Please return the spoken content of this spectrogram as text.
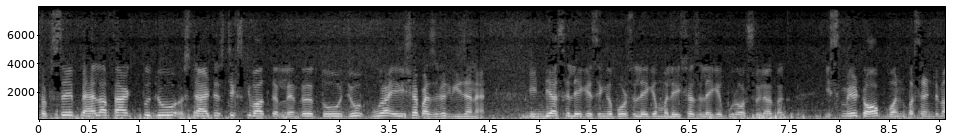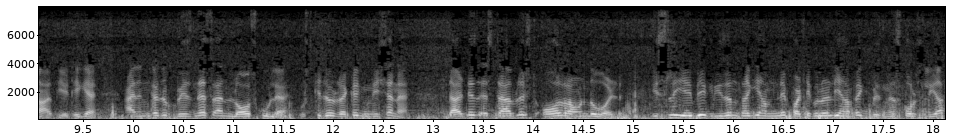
सबसे पहला फैक्ट तो जो स्टैटिस्टिक्स की बात कर लेते हैं तो जो पूरा एशिया पैसिफिक रीजन है इंडिया से लेके सिंगापुर से लेके मलेशिया से लेके पूरा ऑस्ट्रेलिया तक, इसमें टॉप वन परसेंट में आती है, ठीक है? एंड इनका जो बिज़नेस एंड लॉ स्कूल है, उसकी जो रिकग्निशन है that is established all around the world इसलिए ये भी एक रीज़न था कि हमने पर्टिकुलरली यहाँ पे एक बिज़नेस कोर्स लिया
